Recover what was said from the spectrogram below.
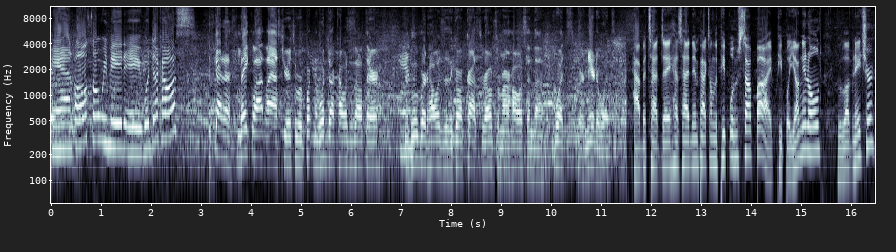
and also we made a wood duck house it's got a lake lot last year, so we're putting the wood duck houses out there. And the bluebird houses that go across the road from our house in the woods, or near the woods. Habitat Day has had an impact on the people who stop by, people young and old who love nature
